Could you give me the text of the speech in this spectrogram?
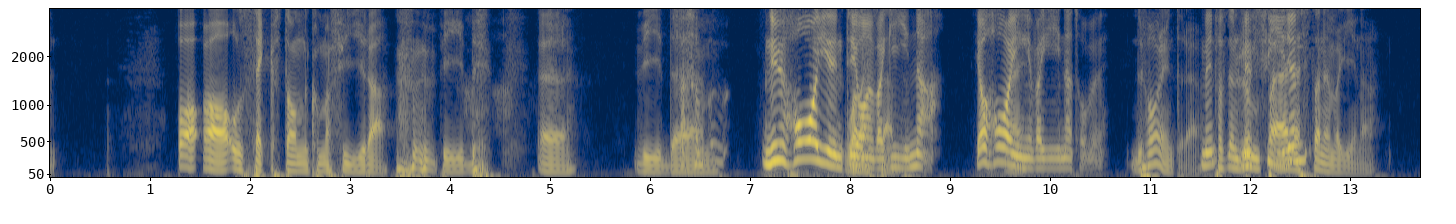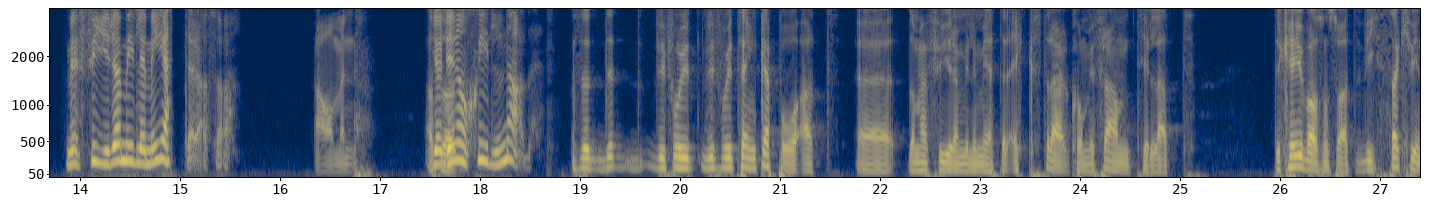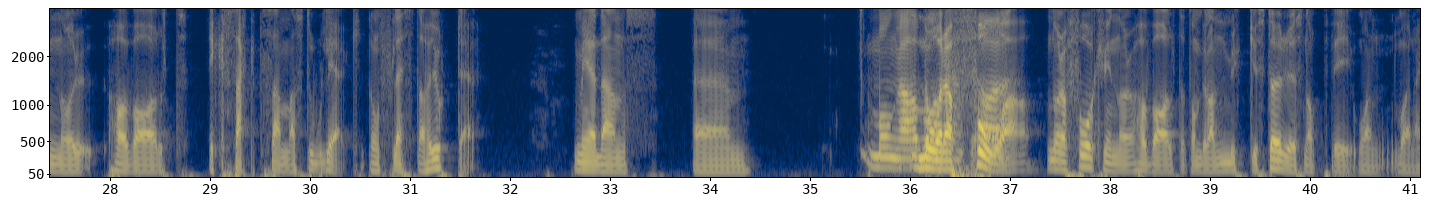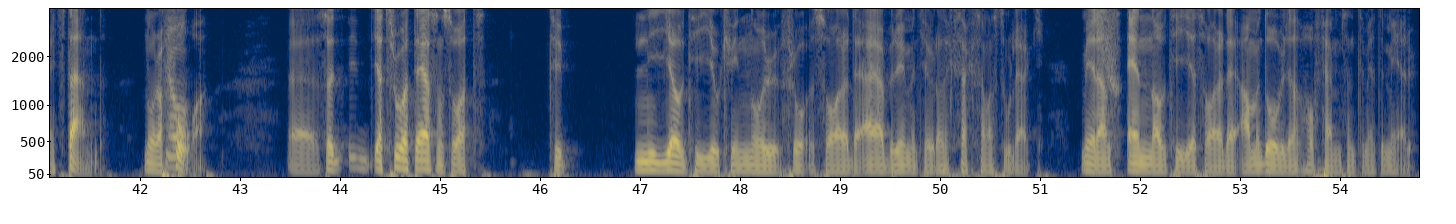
Ja, ja, och 16,4 vid, eh, vid, eh, Alltså, nu har ju inte jag en vagina. Jag har ju ingen vagina Tommy. du har inte det? men- Fast en rumpa är fyra- nästan en vagina. Med fyra millimeter alltså. Ja men, Gör alltså, det någon skillnad? alltså det, vi, får ju, vi får ju tänka på att eh, de här 4 millimeter extra kommer fram till att det kan ju vara som så att vissa kvinnor har valt exakt samma storlek. De flesta har gjort det. Medans har några valt få, Ja, några få kvinnor har valt att de vill ha en mycket större snopp vid one, one night stand. Några Ja. få. Eh, så jag tror att det är som så att typ 9 av 10 kvinnor svarade, nej jag bryr mig inte, jag vill ha exakt samma storlek. Medan en av 10 svarade, ja men då vill jag ha 5 cm mer.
